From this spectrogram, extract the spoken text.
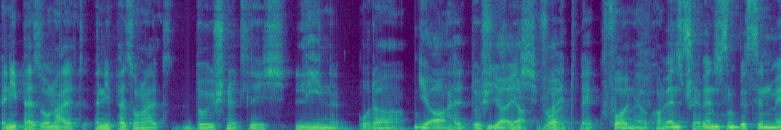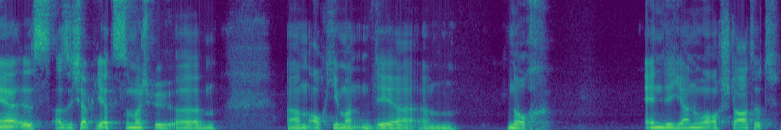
wenn die Person halt, wenn die Person halt durchschnittlich lean oder ja, halt durchschnittlich ja, ja, voll, weit weg voll. der Wenn es ein bisschen mehr ist, also ich habe jetzt zum Beispiel ähm, ähm, auch jemanden, der ähm, noch Ende Januar auch startet.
